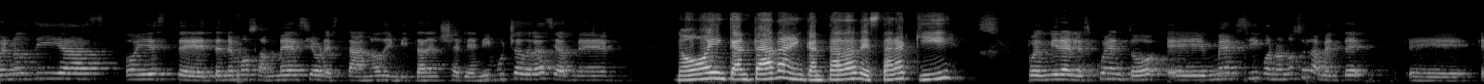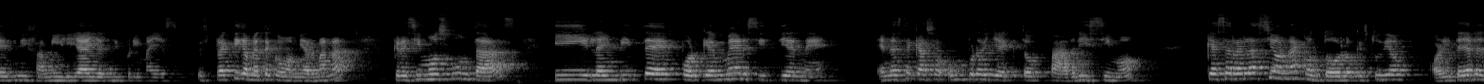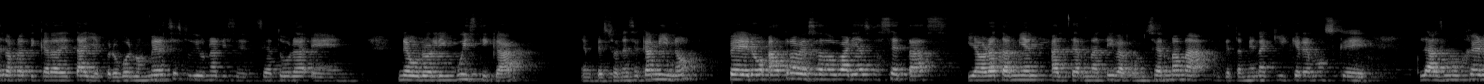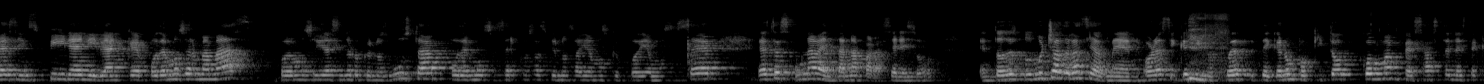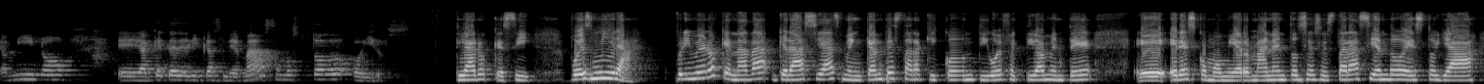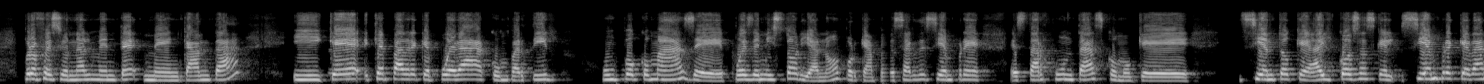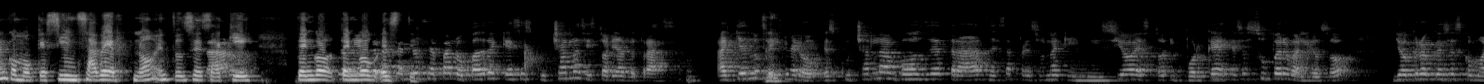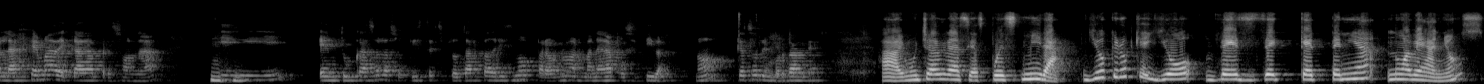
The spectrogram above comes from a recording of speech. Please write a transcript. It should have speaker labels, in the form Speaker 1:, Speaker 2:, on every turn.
Speaker 1: Buenos días. Hoy este, tenemos a Mercia Orestano de invitada en Sheleni. Muchas gracias, Mer.
Speaker 2: No, encantada, encantada de estar aquí.
Speaker 1: Pues miren, les cuento, eh, Mercy, bueno, no solamente eh, es mi familia y es mi prima y es, es prácticamente como mi hermana, crecimos juntas y la invité porque Mercy tiene, en este caso, un proyecto padrísimo que se relaciona con todo lo que estudió. Ahorita ya les va a platicar a detalle, pero bueno, Merce estudió una licenciatura en neurolingüística, empezó en ese camino, pero ha atravesado varias facetas y ahora también alternativa con ser mamá, porque también aquí queremos que las mujeres se inspiren y vean que podemos ser mamás, podemos seguir haciendo lo que nos gusta, podemos hacer cosas que no sabíamos que podíamos hacer. Esta es una ventana para hacer eso. Entonces, pues muchas gracias, Mer. Ahora sí que si nos puedes explicar un poquito cómo empezaste en este camino, eh, a qué te dedicas y demás, somos todo oídos.
Speaker 2: Claro que sí. Pues mira, primero que nada, gracias. Me encanta estar aquí contigo. Efectivamente, eh, eres como mi hermana, entonces estar haciendo esto ya profesionalmente me encanta. Y qué padre que pueda compartir un poco más de, pues, de mi historia, ¿no? Porque a pesar de siempre estar juntas, como que siento que hay cosas que siempre quedan como que sin saber, ¿no? Entonces aquí tengo, tengo
Speaker 1: que este. Que sepa lo padre que es escuchar las historias detrás. Aquí es lo que quiero, escuchar la voz detrás de esa persona que inició esto y por qué. Eso es súper valioso. Yo creo que eso es como la gema de cada persona. Y en tu caso la supiste explotar padrísimo para una manera positiva, ¿no? Que eso es lo importante.
Speaker 2: Ay, muchas gracias. Pues mira, yo creo que yo desde que tenía nueve años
